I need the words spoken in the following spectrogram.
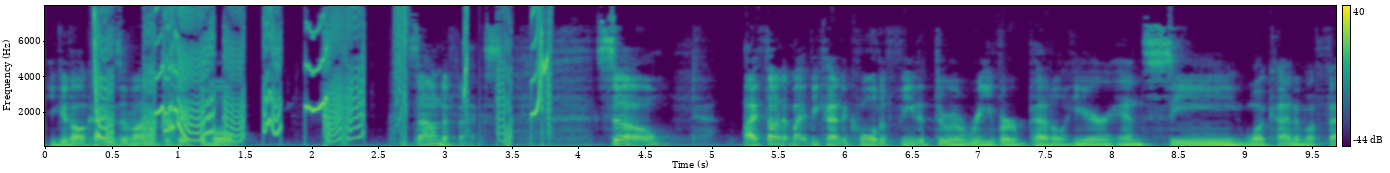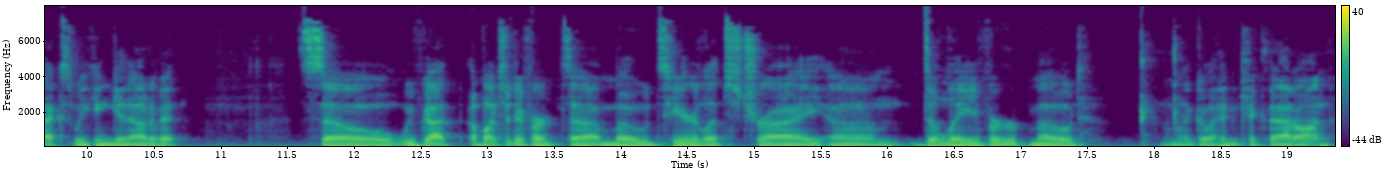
you get all kinds of unpredictable sound effects. So I thought it might be kind of cool to feed it through a reverb pedal here and see what kind of effects we can get out of it. So we've got a bunch of different uh, modes here. Let's try um, delay verb mode. I'm gonna go ahead and kick that on.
